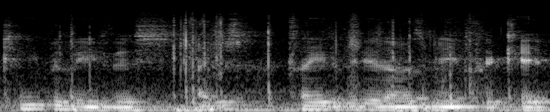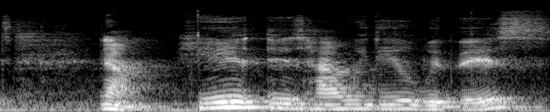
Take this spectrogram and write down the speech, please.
can you believe this? I just played a video that was made for kids. Now, here is how we deal with this.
